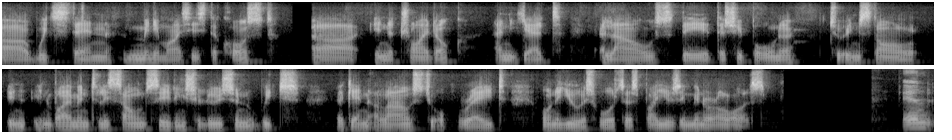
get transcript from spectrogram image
uh, which then minimizes the cost uh, in the dry dock and yet allows the, the ship owner to install an environmentally sound sealing solution, which again allows to operate on the US waters by using mineral oils. And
